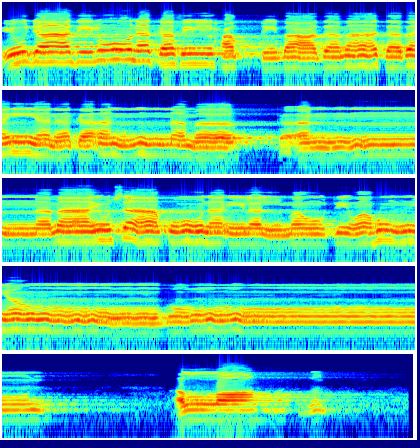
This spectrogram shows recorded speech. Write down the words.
يجادلونك في الحق بعدما تبين كأنما كأنما يساقون إلى الموت وهم ينظرون. الله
